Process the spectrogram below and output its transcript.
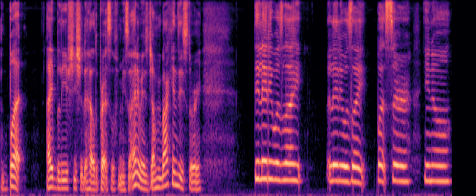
But I believe she should have held a pretzel for me. So, anyways, jumping back into the story, the lady was like, the lady was like, but sir, you know,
